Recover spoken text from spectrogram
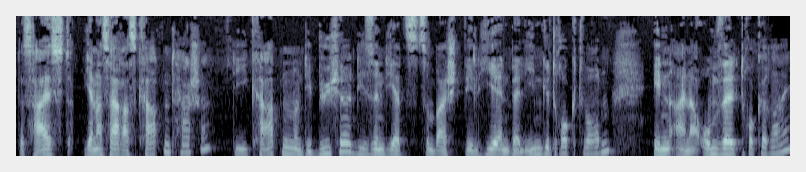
Das heißt, Janasaras Kartentasche, die Karten und die Bücher, die sind jetzt zum Beispiel hier in Berlin gedruckt worden, in einer Umweltdruckerei.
